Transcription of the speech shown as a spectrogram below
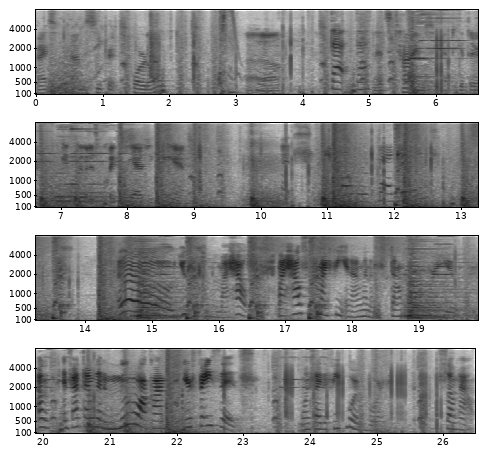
Alright, so we found the secret portal. Uh oh. that that And it's time, so you have to get there, get to it as quickly as you can. Let's get all the bad. Hello! You can come to my house. My house is my feet, and I'm gonna stomp over you. Um, in fact, I'm gonna moonwalk on your faces once I defeat Borgborg. Somehow,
